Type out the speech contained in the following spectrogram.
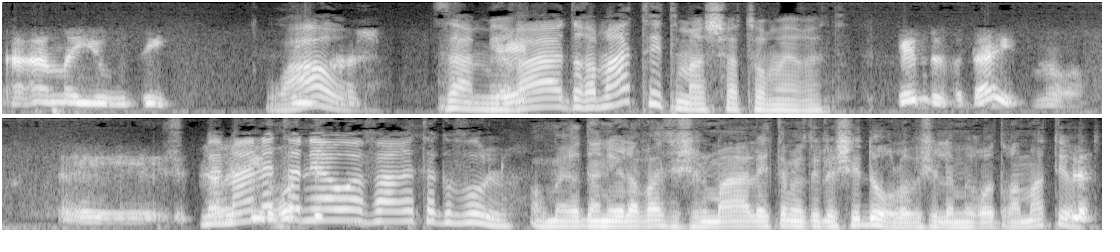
העם היהודי. וואו, זו אמירה דרמטית מה שאת אומרת. כן, בוודאי, נו. אה, במה צריך לראות נתניהו עבר את הגבול? אומר דניאל וייס, בשביל מה העליתם אותי לשידור, לא בשביל אמירות דרמטיות.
